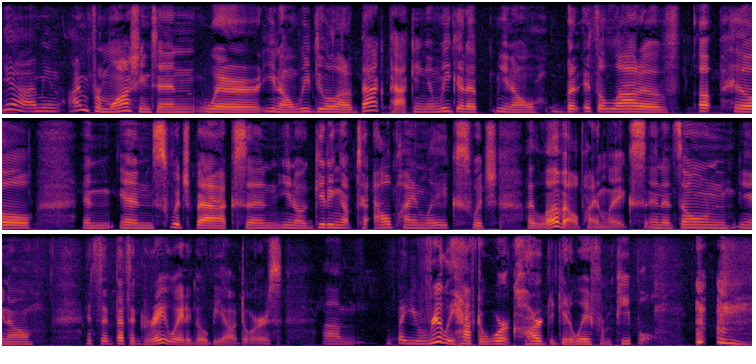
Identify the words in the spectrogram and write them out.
yeah, I mean, I'm from Washington where, you know, we do a lot of backpacking and we get a, you know, but it's a lot of uphill and and switchbacks and, you know, getting up to alpine lakes, which I love alpine lakes in its own, you know, it's a that's a great way to go be outdoors. Um, but you really have to work hard to get away from people in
